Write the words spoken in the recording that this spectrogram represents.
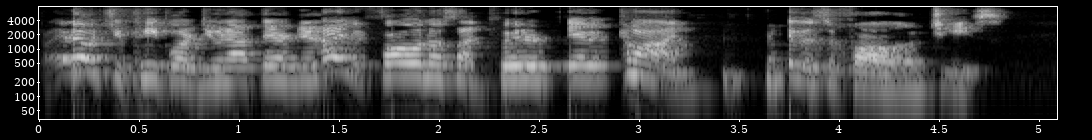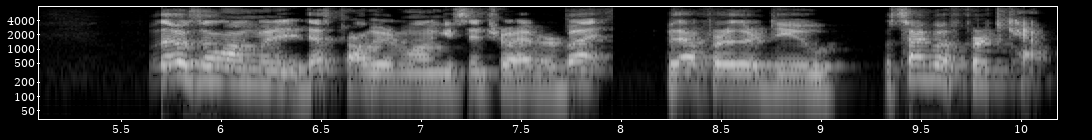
But I know what you people are doing out there. You're not even following us on Twitter. Damn it! Come on, give us a follow. Jeez. Well, that was a long one. That's probably our longest intro ever. But without further ado, let's talk about First Cow.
